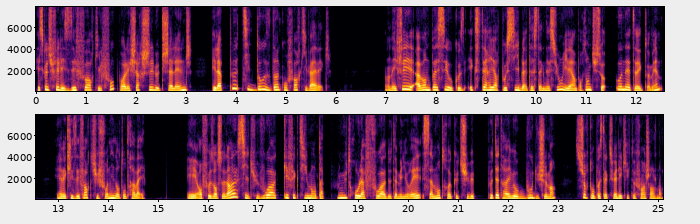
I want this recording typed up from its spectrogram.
Est-ce que tu fais les efforts qu'il faut pour aller chercher le challenge et la petite dose d'inconfort qui va avec? En effet, avant de passer aux causes extérieures possibles à ta stagnation, il est important que tu sois honnête avec toi-même et avec les efforts que tu fournis dans ton travail. Et en faisant cela, si tu vois qu'effectivement tu n'as plus trop la foi de t'améliorer, ça montre que tu veux peut-être arriver au bout du chemin sur ton poste actuel et qu'il te faut un changement.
